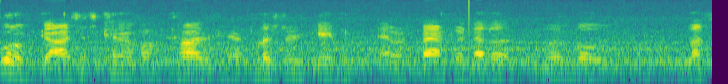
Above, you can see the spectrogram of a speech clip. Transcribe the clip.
Whoa guys, it's Kenan Von Kaiser here, Legendary Gaming, and we're back with another Limbo Let's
